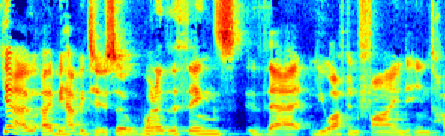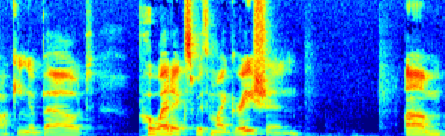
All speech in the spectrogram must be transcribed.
Yeah, I, I'd be happy to. So, one of the things that you often find in talking about poetics with migration, um,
